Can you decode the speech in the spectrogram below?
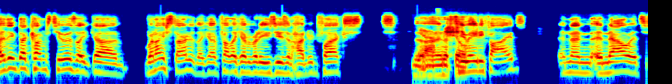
I think that comes too is like uh when I started, like I felt like everybody was using hundred flex Yeah, uh, and for a few eighty fives, and then and now it's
